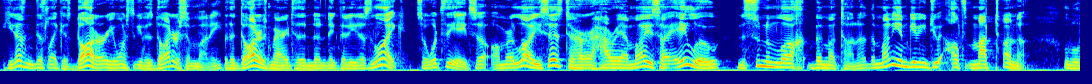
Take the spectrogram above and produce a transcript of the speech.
he doesn't dislike his daughter. He wants to give his daughter some money, but the daughter's married to the nudnik that he doesn't like. So what's the? So Omer Law, he says to her, Hari Amois Ha'elu, Nesunim Loch B'matana. The money I'm giving to you, alt matana. But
